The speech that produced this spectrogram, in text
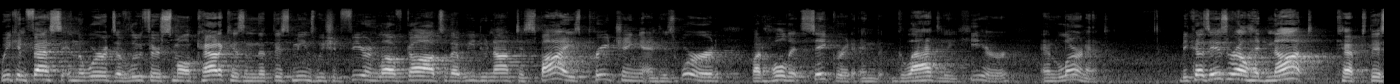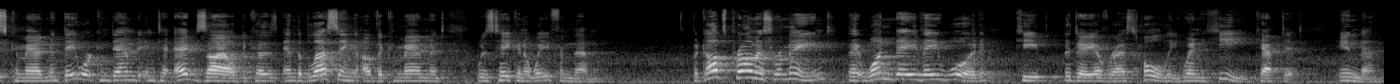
We confess in the words of Luther's small catechism that this means we should fear and love God so that we do not despise preaching and his word, but hold it sacred and gladly hear and learn it. Because Israel had not kept this commandment, they were condemned into exile because and the blessing of the commandment was taken away from them. But God's promise remained that one day they would keep the day of rest holy when He kept it in them.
